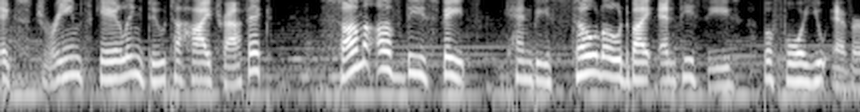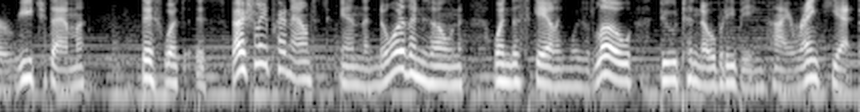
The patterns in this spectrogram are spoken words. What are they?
extreme scaling due to high traffic, some of these fates can be soloed by NPCs before you ever reach them. This was especially pronounced in the northern zone when the scaling was low due to nobody being high rank yet.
